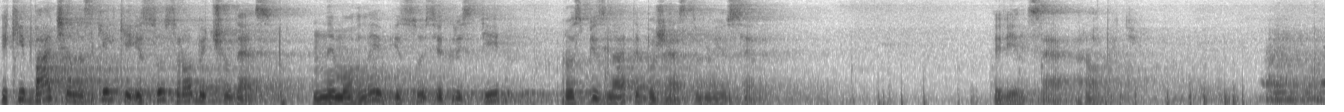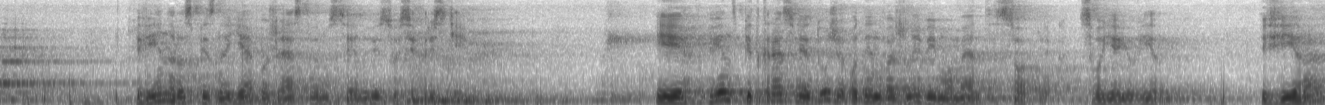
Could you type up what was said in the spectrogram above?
які бачили, скільки Ісус робить чудес, не могли в Ісусі Христі розпізнати Божественної сили. Він це робить. Він розпізнає Божественну силу в Ісусі Христі. І він підкреслює дуже один важливий момент, сотник, своєю вірою. Віра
